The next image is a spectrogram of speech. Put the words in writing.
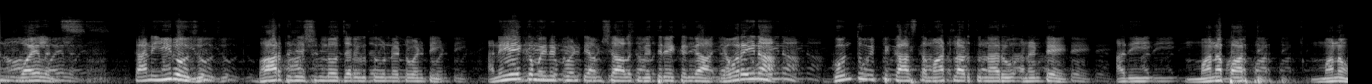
నాన్ వయలెన్స్ కానీ ఈ రోజు భారతదేశంలో జరుగుతూ ఉన్నటువంటి అనేకమైనటువంటి అంశాలకు వ్యతిరేకంగా ఎవరైనా గొంతు విప్పి కాస్త మాట్లాడుతున్నారు అనంటే అది మన పార్టీ మనం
